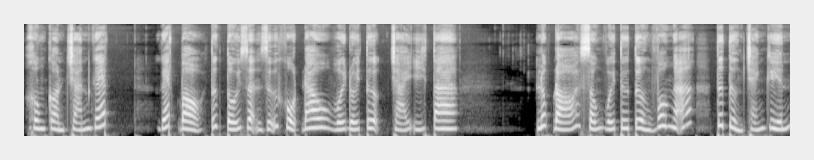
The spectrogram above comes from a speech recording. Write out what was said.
không còn chán ghét ghét bỏ, tức tối giận dữ khổ đau với đối tượng trái ý ta lúc đó sống với tư tưởng vô ngã, tư tưởng tránh kiến,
